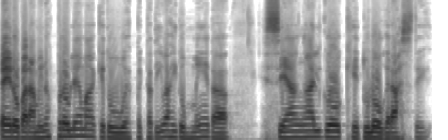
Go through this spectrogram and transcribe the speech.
Pero para mí no es problema que tus expectativas y tus metas sean algo que tú lograste.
